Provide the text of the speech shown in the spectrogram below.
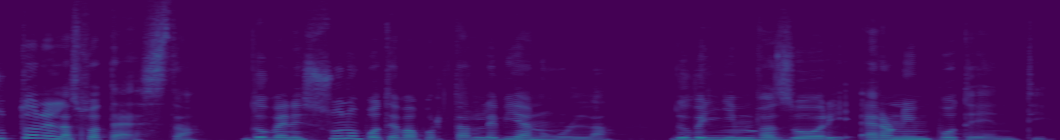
Tutto nella sua testa, dove nessuno poteva portarle via nulla, dove gli invasori erano impotenti.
